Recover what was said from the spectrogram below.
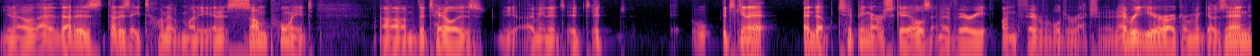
You know that that is that is a ton of money, and at some point, um, the tail is. I mean, it it it it's gonna end up tipping our scales in a very unfavorable direction. And every year, our government goes in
